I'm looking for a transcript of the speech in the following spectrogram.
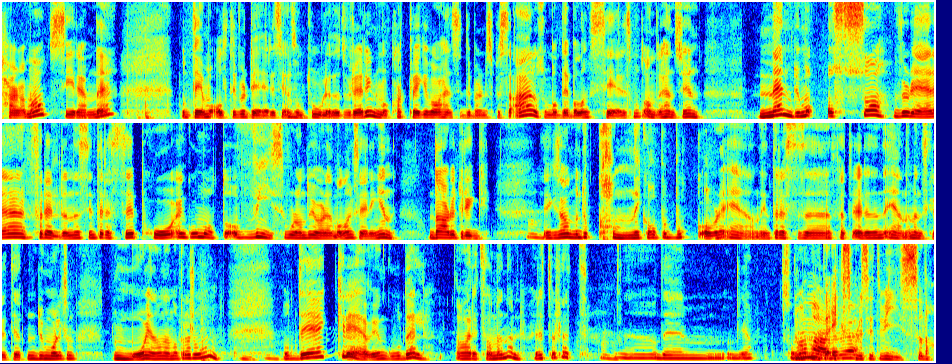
paramount, sier MD. Og det må alltid vurderes i en sånn toledet vurdering. Du må kartlegge hva hensyn til barnets beste er, og så må det balanseres mot andre hensyn. Men du må også vurdere foreldrenes interesser på en god måte og vise hvordan du gjør den balanseringen. Da er du trygg. Sant? Men du kan ikke hoppe bukk over det ene eller den ene menneskerettigheten. Du må liksom, du må gjennom den operasjonen. Og det krever jo en god del av rettsanvenderen, rett og slett. Eh, Og det, ja. Sånn Du må på en eksplisitt vise, da.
